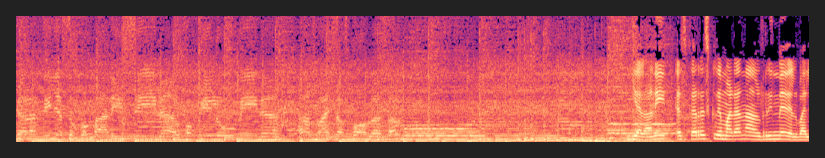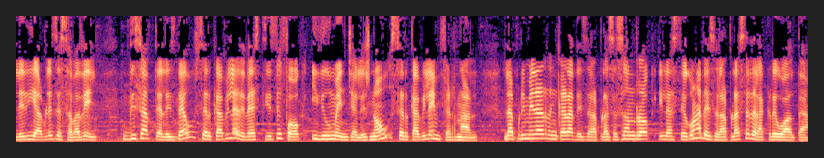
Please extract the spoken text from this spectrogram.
Carretilles són com medicina, el foc il·lumina els balls dels pobles del món. I a la nit, els carrers cremaran al ritme del Ball de Diables de Sabadell, Dissabte a les 10, cercàvila de bèsties de foc i diumenge a les 9, cercàvila infernal. La primera arrencarà des de la plaça Sant Roc i la segona des de la plaça de la Creu Alta.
